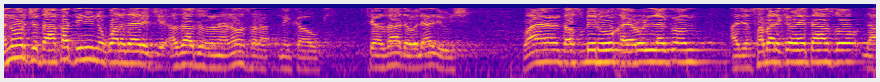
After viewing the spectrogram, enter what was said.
انور چې طاقت یې نه غوړه داري چې آزاد زنانه سره نکاح وکي چې آزاد اولاد یې وشي وان تصبروا خير لكم اجه صبر کوي تاسو دا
